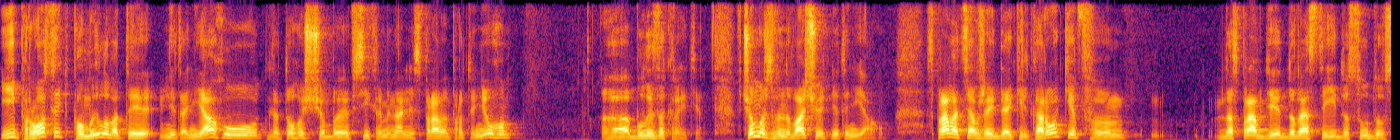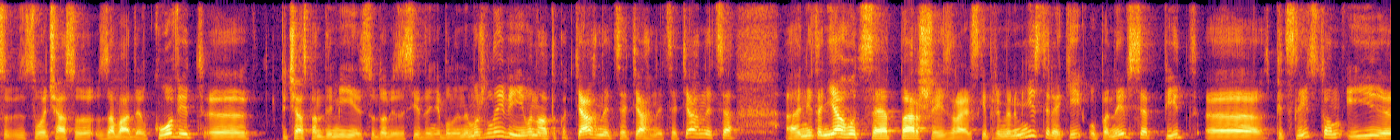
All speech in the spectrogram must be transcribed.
і просить помилувати Нетаньягу для того, щоб всі кримінальні справи проти нього були закриті. В чому ж звинувачують Нетаньягу? Справа ця вже йде кілька років. Ем, Насправді довести її до суду свого часу завадив ковід. Е, Під час пандемії судові засідання були неможливі, і вона так тягнеться, тягнеться, тягнеться. Е, Нетаньягу це перший ізраїльський прем'єр-міністр, який опинився під, е, під слідством і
